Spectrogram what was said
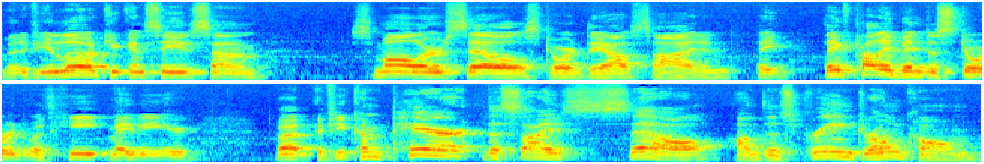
but if you look, you can see some smaller cells toward the outside, and they, they've probably been distorted with heat, maybe, but if you compare the size cell on this green drone comb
